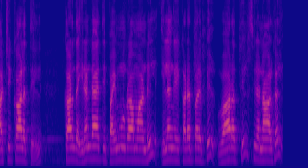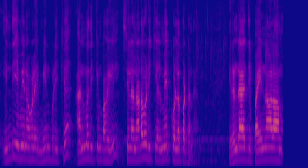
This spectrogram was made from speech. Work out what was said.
ஆட்சி காலத்தில் கடந்த இரண்டாயிரத்தி பதிமூன்றாம் ஆண்டில் இலங்கை கடற்பரப்பில் வாரத்தில் சில நாள்கள் இந்திய மீனவர்களை மீன்பிடிக்க அனுமதிக்கும் வகையில் சில நடவடிக்கைகள் மேற்கொள்ளப்பட்டன. இரண்டாயிரத்தி பதினாலாம்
